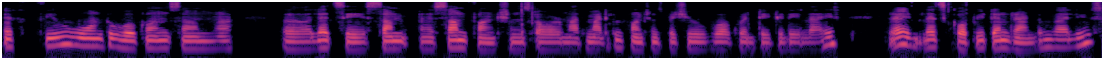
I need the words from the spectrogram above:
if you want to work on some, uh, uh, let's say some uh, some functions or mathematical functions which you work with day-to-day -day life, right? Let's copy 10 random values,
